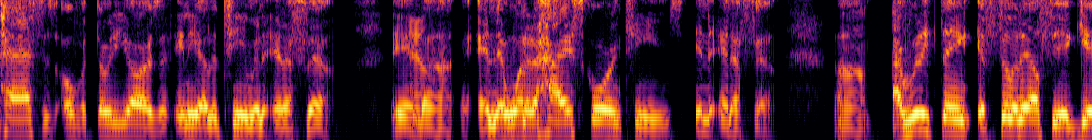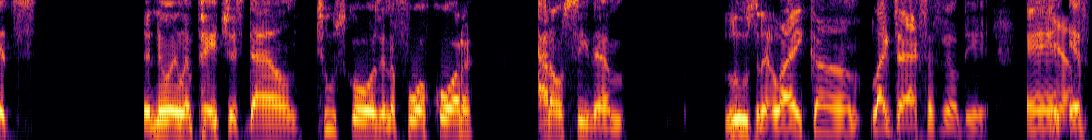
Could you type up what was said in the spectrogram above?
passes over 30 yards than any other team in the NFL, and Yeah. uh, and they're one of the highest scoring teams in the NFL. Um, I really think if Philadelphia gets the New England Patriots down two scores in the fourth quarter, I don't see them losing it like um, like Jacksonville did. And Yeah. if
